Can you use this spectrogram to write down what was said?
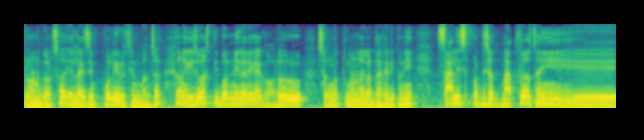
ग्रहण गर्छ। यसलाई चाहिँ पोलियुरिथिन भन्छ। किन हिजो अस्ति बन्ने गरेका घरहरूसँग तुलना गर्दाखेरि पनि चालिस प्रतिशत मात्र चाहिँ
